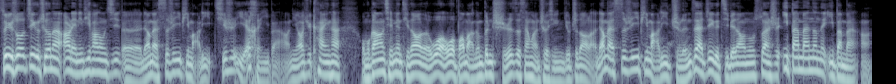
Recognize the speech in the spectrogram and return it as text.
所以说这个车呢，二点零 T 发动机，呃，两百四十一匹马力，其实也很一般啊。你要去看一看我们刚刚前面提到的沃尔沃、宝马跟奔驰这三款车型，你就知道了，两百四十一匹马力只能在这个级别当中算是一般般的那一般般啊。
